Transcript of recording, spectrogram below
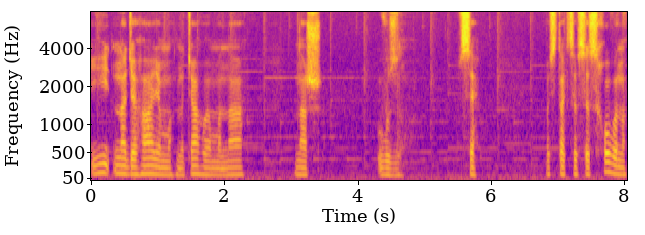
і надягаємо, натягуємо на наш вузол. Все. Ось так це все сховано.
